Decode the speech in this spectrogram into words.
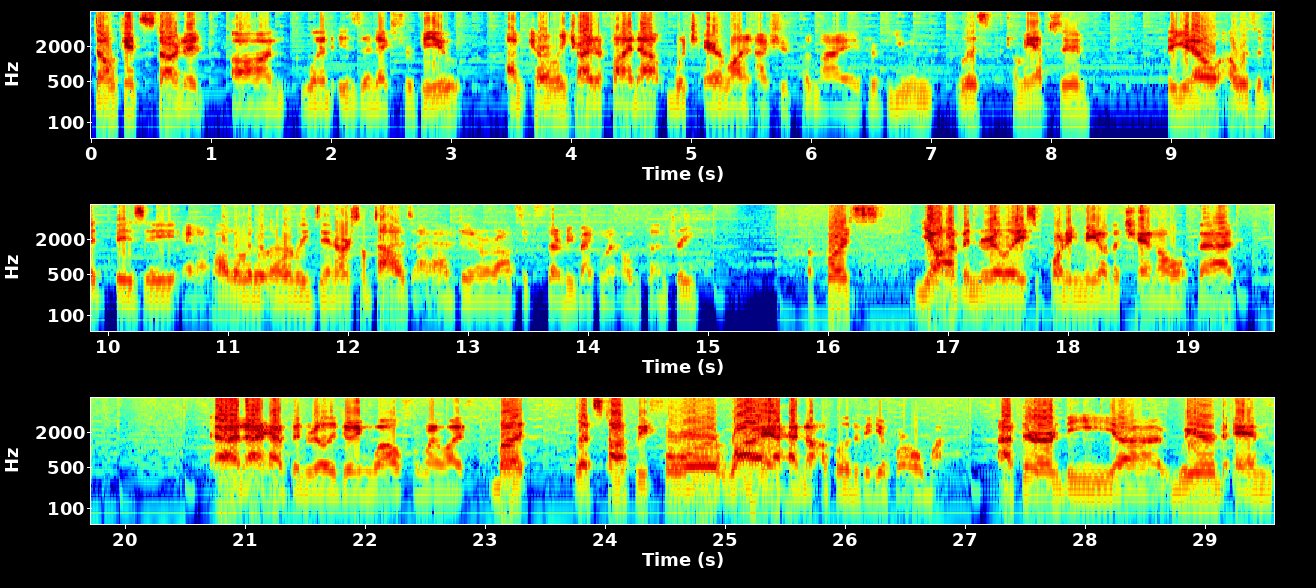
don't get started on what is the next review. I'm currently trying to find out which airline I should put my review list coming up soon you know, I was a bit busy and I had a little early dinner. Sometimes I had dinner around 6.30 back in my home country. Of course, y'all have been really supporting me on the channel that and I have been really doing well for my life. But let's talk before why I had not uploaded a video for a whole month. After the uh, weird and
